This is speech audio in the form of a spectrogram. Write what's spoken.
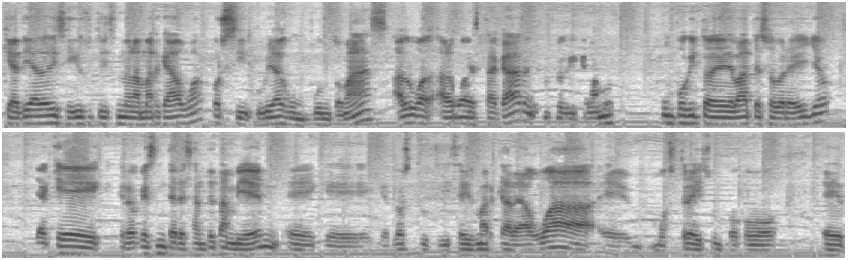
que a día de hoy seguís utilizando la marca agua por si hubiera algún punto más, algo, algo a destacar, incluso que queramos un poquito de debate sobre ello, ya que creo que es interesante también eh, que, los que utilicéis marca de agua eh, mostréis un poco eh,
